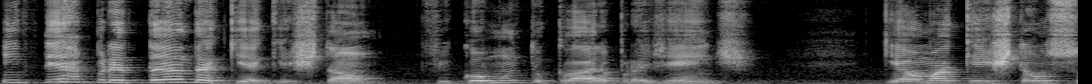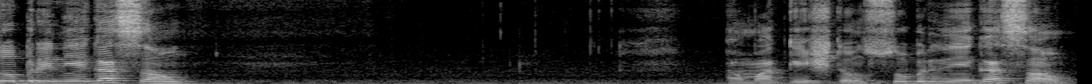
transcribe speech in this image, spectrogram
Interpretando aqui a questão, ficou muito claro para gente que é uma questão sobre negação. É uma questão sobre negação.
